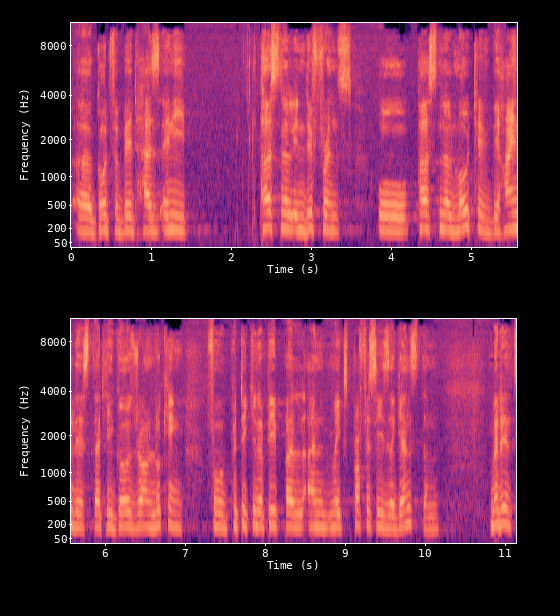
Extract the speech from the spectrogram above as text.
uh, God forbid, has any personal indifference or personal motive behind this that he goes around looking for particular people and makes prophecies against them. But it's,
